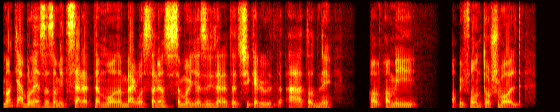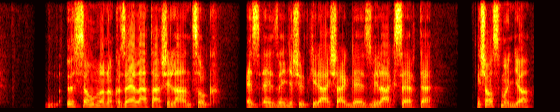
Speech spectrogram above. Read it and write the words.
nagyjából ez az, amit szerettem volna megosztani. Azt hiszem, hogy ez az üzenetet sikerült átadni, ami, ami fontos volt. Összeomlanak az ellátási láncok, ez, ez Egyesült Királyság, de ez világszerte. És azt mondja,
